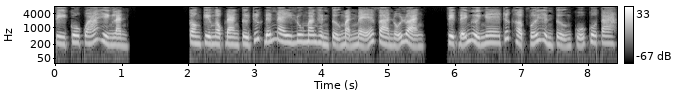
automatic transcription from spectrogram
vì cô quá hiền lành. Còn Kiều Ngọc Đàn từ trước đến nay luôn mang hình tượng mạnh mẽ và nổi loạn, việc để người nghe rất hợp với hình tượng của cô ta.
